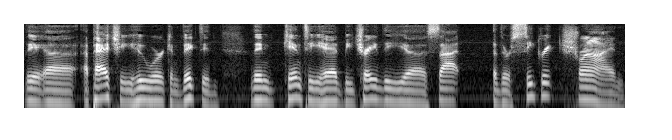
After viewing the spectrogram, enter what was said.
the uh, Apache who were convicted. Then Kenty had betrayed the uh, site of their secret shrine.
